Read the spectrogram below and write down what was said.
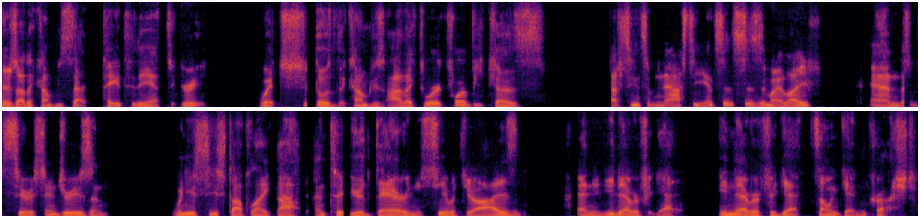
there's other companies that it to the nth degree, which those are the companies I like to work for because I've seen some nasty instances in my life and some serious injuries. And when you see stuff like that, until you're there and you see it with your eyes, and, you never forget it. You never forget someone getting crushed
